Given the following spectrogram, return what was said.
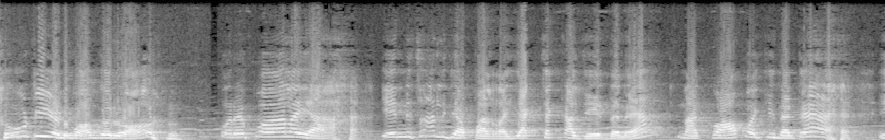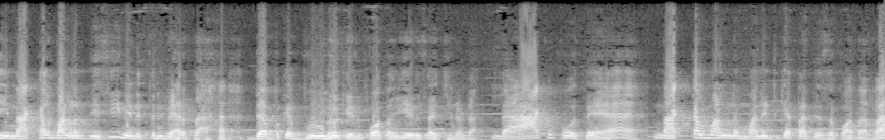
చోటు ఇవ్వండి బాబు గారు ఒరే పోలయ్యా ఎన్నిసార్లు చెప్పాలరా ఎక్కచెక్కాలు చేయొద్దనే? నాకు కోపం వచ్చిందంటే ఈ నక్కల బండలు తీసి నేను ఎత్తుని పెడతా. దెబ్బకి భూమిలోకి వెళ్ళిపోతాం ఏరు సచ్చినోడ. లేకపోతే నక్కల బండలు మన ఇంటికి ఎట్లా తీసుకుపోతారా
